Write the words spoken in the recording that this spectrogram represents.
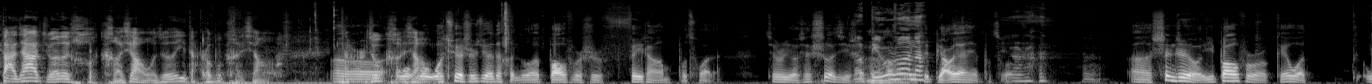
大家觉得好可笑，我觉得一点都不可笑啊，哪儿就可笑？我我确实觉得很多包袱是非常不错的，就是有些设计是，比如说呢，表演也不错。嗯，呃，甚至有一包袱给我，我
